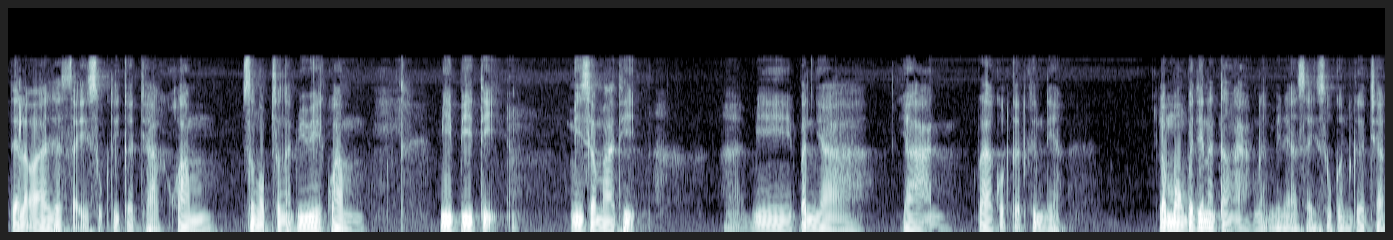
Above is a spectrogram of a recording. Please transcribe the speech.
แต่เราอาจจะใส่สุขที่เกิดจากความสงบสงัดวิเวกความมีปีติ มีสมาธิ มีปัญญาญาณ ปรากฏเกิดขึ้นเนี่ย เรามองไปที่นั่นต่างหากนะไม่ได้อาศัยสุขกันเกิดจาก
